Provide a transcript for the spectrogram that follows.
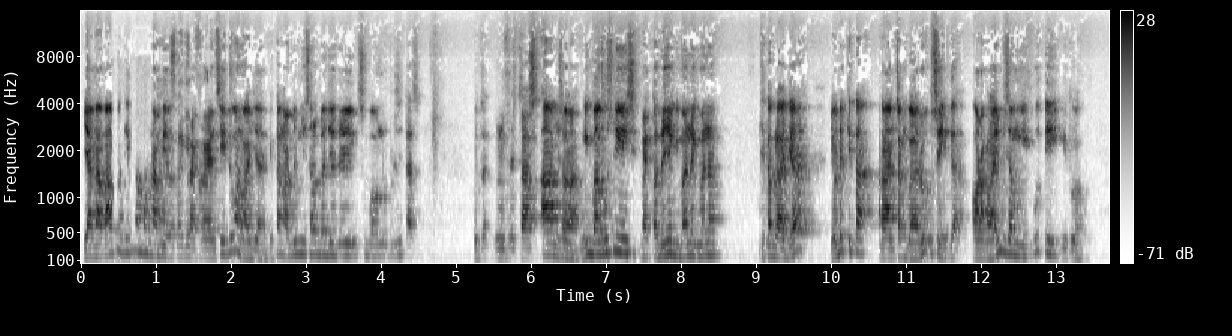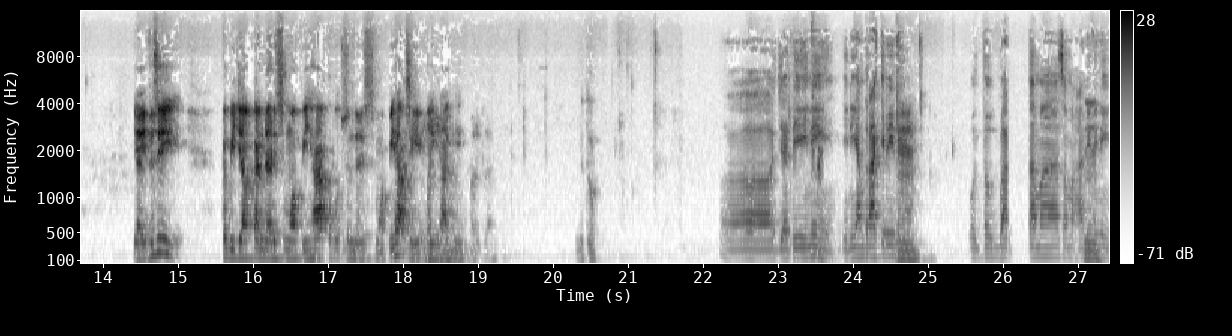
Ya nggak apa-apa kita mengambil Nah, referensi itu kan wajar. Kita ngambil misal belajar dari sebuah universitas universitas A misalnya ini bagus nih metodenya gimana gimana kita belajar ya udah kita rancang baru sehingga orang lain bisa mengikuti gitu loh ya itu sih kebijakan dari semua pihak keputusan dari semua pihak sih balik Iya, lagi balik lagi. gitu Eh, jadi ini, ini yang terakhir ini Hmm. untuk sama sama Hanif Hmm. ini.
